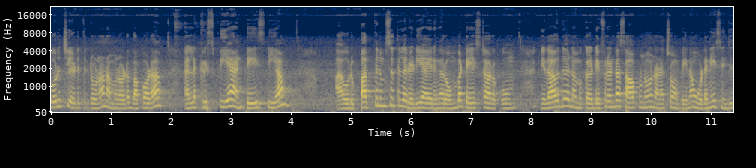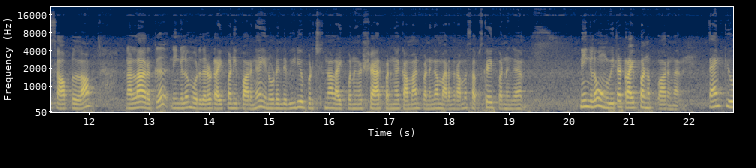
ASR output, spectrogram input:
பொறிச்சு எடுத்துட்டோன்னா நம்மளோட பக்கோடா நல்ல கிறிஸ்பியாக அண்ட் டேஸ்டியாக ஒரு பத்து நிமிஷத்தில் ரெடி ஆயிருங்க. ரொம்ப டேஸ்ட்டாக இருக்கும். ஏதாவது நமக்கு டிஃப்ரெண்ட்டாக சாப்பிட்ணுன்னு நினச்சோம் அப்படின்னா உடனே செஞ்சு சாப்பிட்லாம். நல்லா இருக்குது நீங்களும் ஒரு தடவை ட்ரை பண்ணி பாருங்கள் என்னோட இந்த வீடியோ பிடிச்சிருந்தா லைக் பண்ணுங்கள் ஷேர் பண்ணுங்கள் கமெண்ட் பண்ணுங்கள் மறந்துடாமல் சப்ஸ்கிரைப் பண்ணுங்கள் நீங்களும் உங்கள் வீட்டில் ட்ரை பண்ண பாருங்கள் தேங்க்யூ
